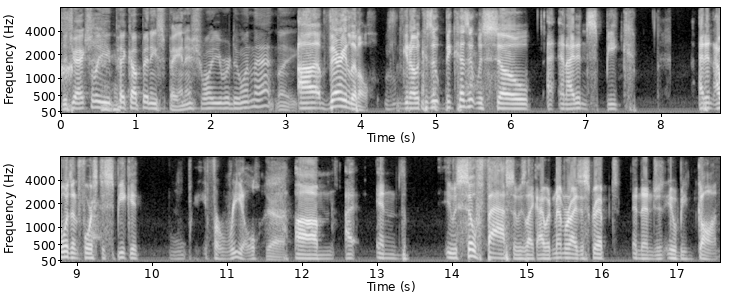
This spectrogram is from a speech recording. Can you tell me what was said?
Did you actually pick up any Spanish while you were doing that? Like, uh, very little, you know, because it because it was so, and I didn't speak. I didn't. I wasn't forced to speak it for real. yeah, um i and the it was so fast it was like i would memorize a script and then just it would be gone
